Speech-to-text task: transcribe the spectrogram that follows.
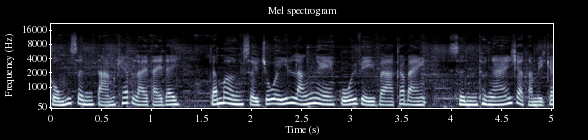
cũng xin tạm khép lại tại đây. Cảm ơn sự chú ý lắng nghe của quý vị và các bạn. Xin thân ái chào tạm biệt các bạn.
